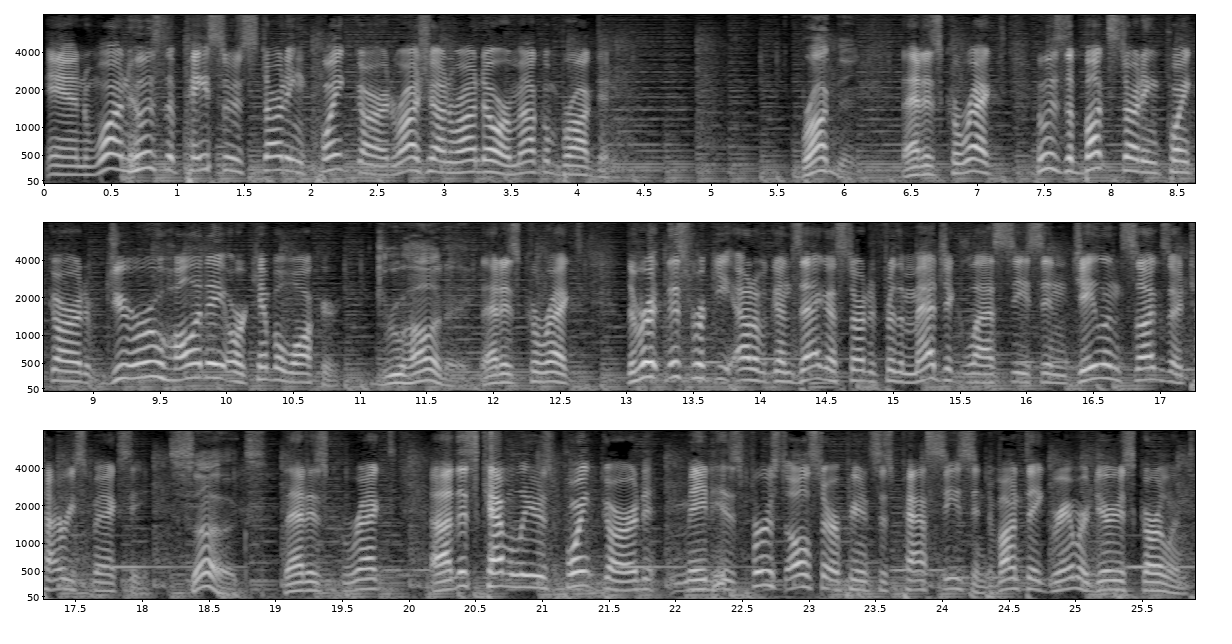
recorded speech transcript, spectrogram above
and one. Who is the Pacers' starting point guard? Rajon Rondo or Malcolm Brogdon? Brogdon, That is correct. Who is the Bucks' starting point guard? Jrue Holiday or Kemba Walker? Jrue Holiday, That is correct. The, this rookie out of Gonzaga started for the Magic last season. Jalen Suggs or Tyrese Maxey? Suggs, That is correct. Uh, this Cavaliers point guard made his first All Star appearance this past season. Devonte Graham or Darius Garland?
